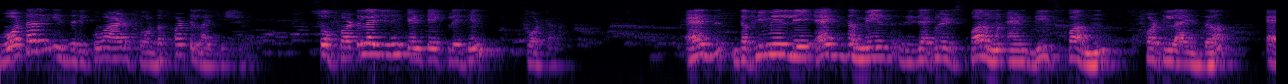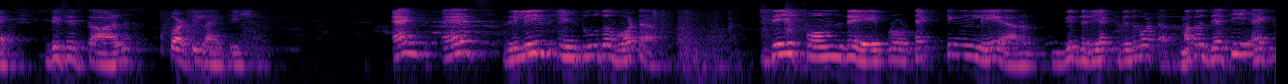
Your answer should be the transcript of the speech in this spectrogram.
Water is required for the fertilization. So fertilization can take place in water. As the female lay eggs, the male ejaculate sperm and these sperm fertilize the eggs. This is called fertilization. Eggs as released into the water they form the protecting layer with react with water मतलब जैसे ही एग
